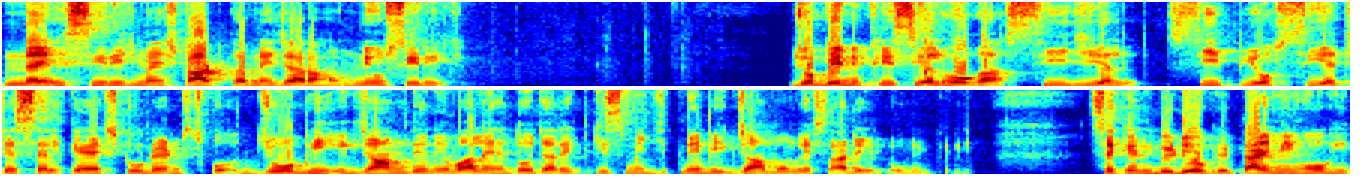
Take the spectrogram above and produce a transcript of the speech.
नई सीरीज़ में स्टार्ट करने जा रहा हूँ न्यू सीरीज़ जो बेनिफिशियल होगा सीजीएल सीपीओ सीएचएसएल के स्टूडेंट्स को, जो भी एग्ज़ाम देने वाले हैं 2021 में, जितने भी एग्ज़ाम होंगे सारे लोगों के लिए। सेकेंड वीडियो की टाइमिंग होगी।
